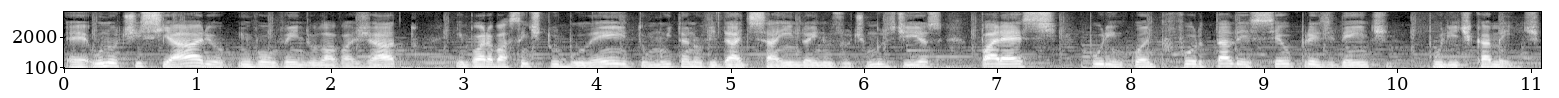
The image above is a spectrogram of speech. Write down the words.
é, o noticiário envolvendo o Lava Jato embora bastante turbulento, muita novidade saindo aí nos últimos dias, parece, por enquanto, fortalecer o presidente politicamente.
